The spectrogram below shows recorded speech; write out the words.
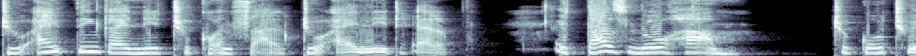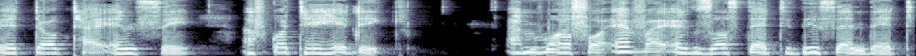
do I think I need to consult? Do I need help? It does no harm to go to a doctor and say, I've got a headache. I'm forever exhausted, this and that.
